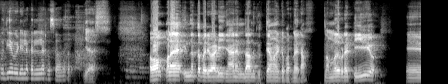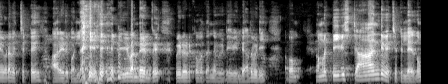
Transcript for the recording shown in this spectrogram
പുതിയ വീഡിയോയിലൊക്കെ എല്ലാവർക്കും സ്വാഗതം. യെസ് അപ്പോൾ നമ്മളെ ഇന്നത്തെ പരിപാടി ഞാൻ എന്താന്ന് കൃത്യമായിട്ട് പറഞ്ഞുതരാം. നമ്മൾ ഇവിടെ ടി വി ഇവിടെ വെച്ചിട്ട് ആറേഴ് കൊല്ല ടി വി പണ്ടേ ഉണ്ട് വീഡിയോ എടുക്കുമ്പോൾ തന്നെ ടി വി ഉണ്ട് അത് വിടി. അപ്പം നമ്മൾ ടി വി സ്റ്റാൻഡ് വെച്ചിട്ടില്ലായിരുന്നു.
